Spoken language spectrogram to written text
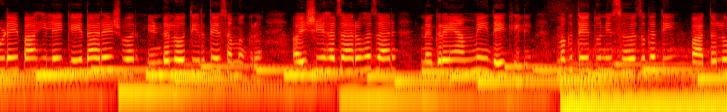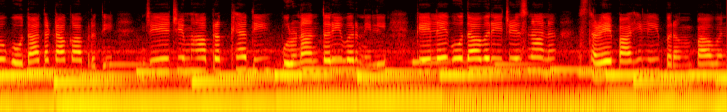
पुढे पाहिले केदारेश्वर हिंडलो तीर्थे समग्र. ऐशी हजारो हजार नगरे आम्ही देखिली. मग तेथुनी सहज गती पातलो गोदा तटाका प्रती. जेची महाप्रख्याती पूर्णांतरी वर्णिली केले गोदावरीचे स्नान स्थळे पाहिली परमपावन.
